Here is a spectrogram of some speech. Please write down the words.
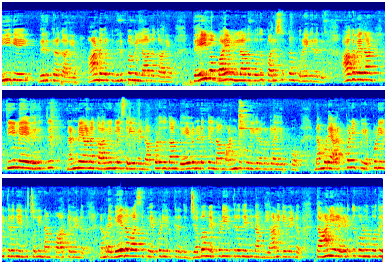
நீதியை வெறுக்கிற காரியம் ஆண்டவருக்கு விருப்பம் இல்லாத காரியம். தெய்வ பயம் இல்லாத போது பரிசுத்தம் குறைகிறது. ஆகவே தான் தீமையை வெறுத்து நன்மையான காரியங்களை செய்ய வேண்டும். அப்பொழுதுதான் தேவனிடத்தில் நாம் அன்பு கூறுகிறவர்களாக இருப்போம். நம்முடைய அர்ப்பணிப்பு எப்படி இருக்கிறது என்று சொல்லி நாம் பார்க்க வேண்டும். நம்முடைய வேத வாசிப்பு எப்படி இருக்கிறது ஜெபம் எப்படி இருக்கிறது என்று நாம் தியானிக்க வேண்டும். தானியலை எடுத்துக்கொள்ளும் போது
